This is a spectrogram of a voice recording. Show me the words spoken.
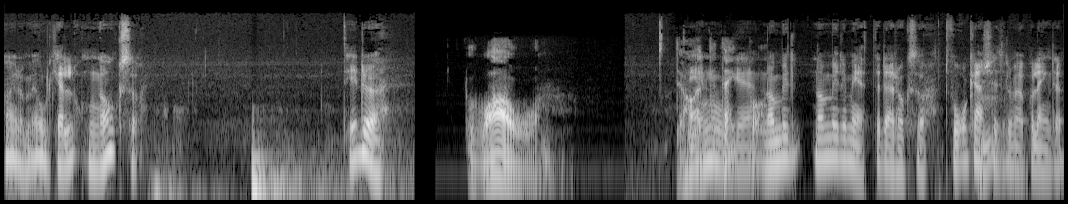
ja, de är olika långa också. Det det. Wow. Det har Det jag inte nog tänkt eh, på. någon, någon millimeter där också. Två kanske Mm. till och med på längden.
